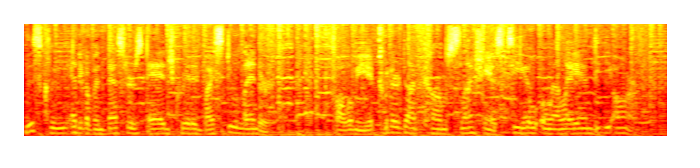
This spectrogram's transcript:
This clean edit of Investor's Edge created by Stu Lander. Follow me at twitter.com slash S-T-O-O-L-A-N-D-E-R.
